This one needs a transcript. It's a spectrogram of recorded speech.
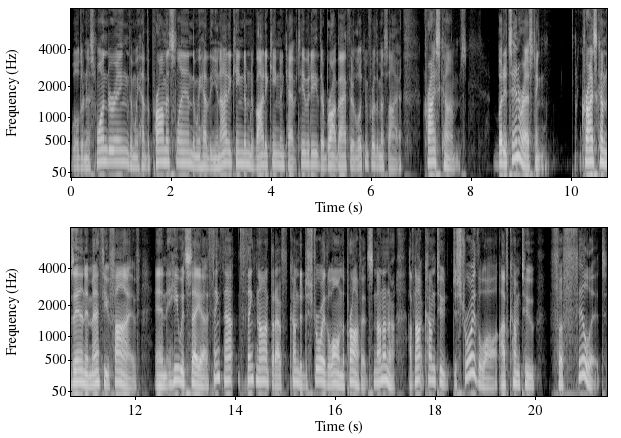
wilderness wandering, then we had the promised land, then we had the United Kingdom, divided kingdom, captivity. They're brought back, they're looking for the Messiah. Christ comes. But it's interesting Christ comes in in Matthew 5 and he would say, uh, "Think that, think not that I've come to destroy the law and the prophets. No, no, no. I've not come to destroy the law. I've come to fulfill it."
